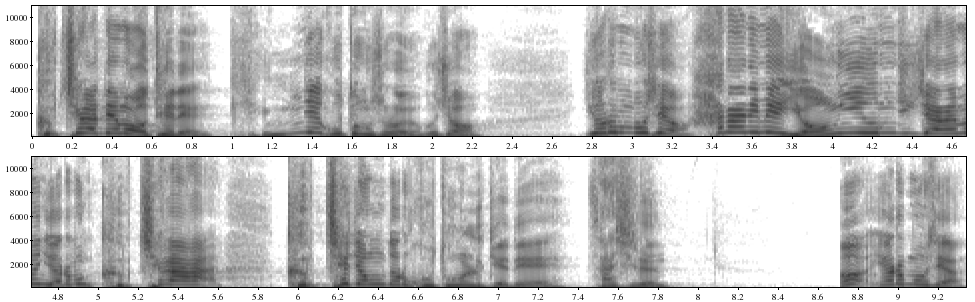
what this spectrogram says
급체가 되면 어떻게 돼? 굉장히 고통스러워요. 그렇죠? 여러분 보세요. 하나님의 영이 움직이지 않으면 여러분 급체가 급체 정도로 고통을 느끼게 돼. 사실은. 어, 여러분 보세요.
